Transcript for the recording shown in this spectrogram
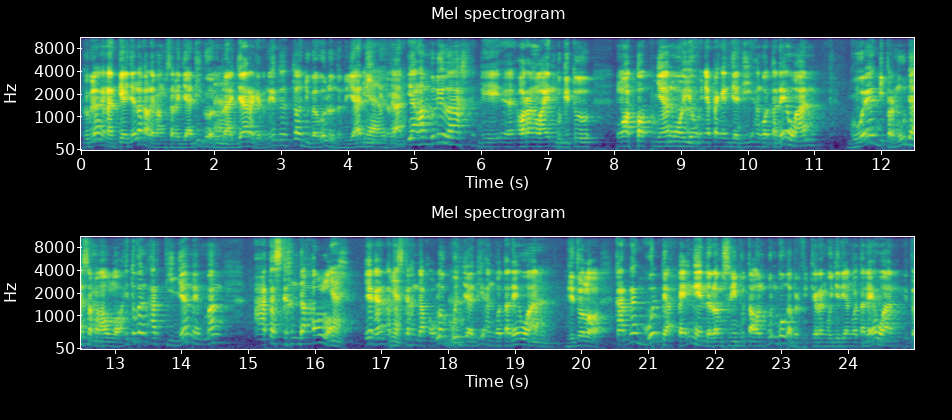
Gue bilang nanti aja lah kalau emang misalnya jadi gue Ah. belajar gitu. Itu tau juga gue belum tentu jadi Iya, gitu betul. kan. Ya alhamdulillah di eh, orang lain begitu ngototnya, ngoyoknya pengen jadi anggota dewan, gue dipermudah sama Allah. Itu kan artinya memang atas kehendak Allah. Ya. Ya kan, atas Ya. kehendak Allah gue jadi anggota dewan, gitu loh. Karena gue gak pengen dalam seribu tahun pun gue gak berpikiran gue jadi anggota dewan, gitu.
